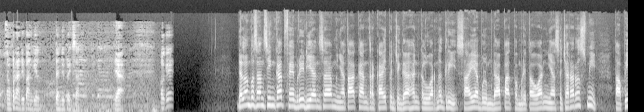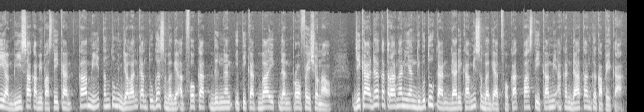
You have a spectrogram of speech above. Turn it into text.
yang pernah dipanggil dan diperiksa. Ya, oke. Okay. Dalam pesan singkat, Febri Diansa menyatakan terkait pencegahan ke luar negeri, saya belum dapat pemberitahuannya secara resmi. Tapi yang bisa kami pastikan, kami tentu menjalankan tugas sebagai advokat dengan itikat baik dan profesional. Jika ada keterangan yang dibutuhkan dari kami sebagai advokat, pasti kami akan datang ke KPK.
